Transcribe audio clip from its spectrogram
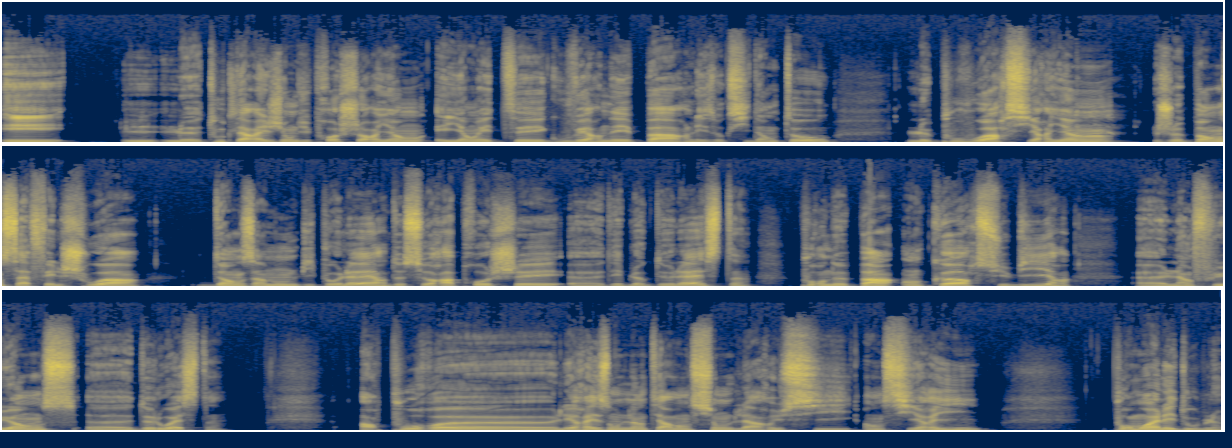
Et toute la région du Proche-Orient ayant été gouvernée par les Occidentaux, le pouvoir syrien, je pense, a fait le choix, dans un monde bipolaire, de se rapprocher euh, des blocs de l'Est pour ne pas encore subir euh, l'influence euh, de l'Ouest. Alors pour les raisons de l'intervention de la Russie en Syrie, pour moi elle est double.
